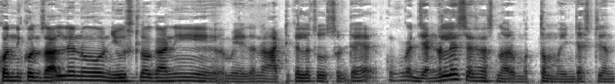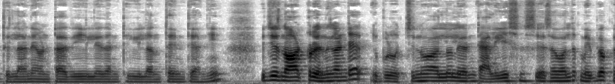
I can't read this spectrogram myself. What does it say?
కొన్ని కొన్నిసార్లు నేను న్యూస్లో కానీ ఏదైనా ఆర్టికల్లో చూస్తుంటే ఒక జనరలైజ్ చేసేస్తున్నారు. మొత్తం ఇండస్ట్రీ అంతా ఇలానే ఉంటుంది లేదంటే వీళ్ళంతా ఇంతే అని. విచ్ ఇస్ నాట్ ట్రూ ఎందుకంటే ఇప్పుడు వచ్చిన వాళ్ళు లేదంటే అలిగేషన్స్ చేసే వాళ్ళు మేబీ ఒక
